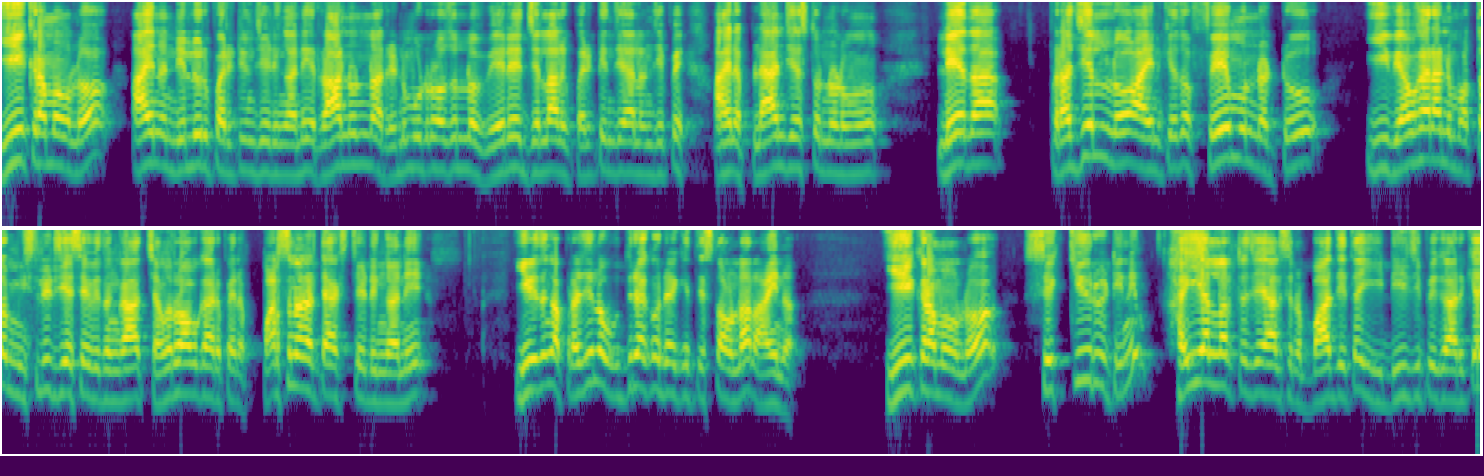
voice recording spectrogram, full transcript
ఈ క్రమంలో ఆయన నెల్లూరు పర్యటన చేయడం కానీ రానున్న రెండు మూడు రోజుల్లో వేరే జిల్లాలకు పర్యటన చేయాలని చెప్పి ఆయన ప్లాన్ చేస్తుండడము లేదా ప్రజల్లో ఆయనకి ఏదో ఫేమ్ ఉన్నట్టు ఈ వ్యవహారాన్ని మొత్తం మిస్లీడ్ చేసే విధంగా చంద్రబాబు గారి పైన పర్సనల్ అటాక్స్ చేయడం కానీ ఈ విధంగా ప్రజల్లో ఉద్రేకం రేకెత్తిస్తూ ఉన్నారు ఆయన. ఈ క్రమంలో సెక్యూరిటీని హై అలర్ట్ చేయాల్సిన బాధ్యత ఈ డీజీపీ గారికి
